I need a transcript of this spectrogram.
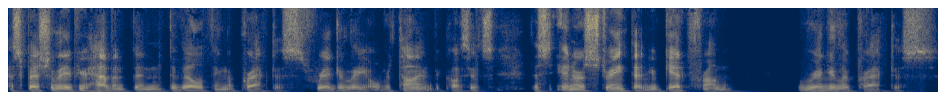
especially if you haven't been developing a practice regularly over time, because it's this inner strength that you get from regular practice,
